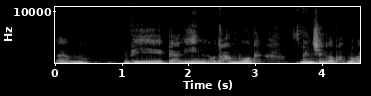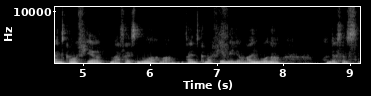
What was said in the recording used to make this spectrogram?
ähm, wie Berlin oder Hamburg. München, glaube ich, hat nur 1,4, was heißt nur, aber 1,4 Millionen Einwohner. Und das ist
